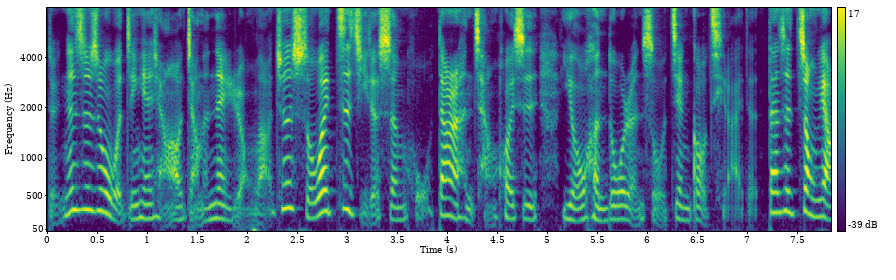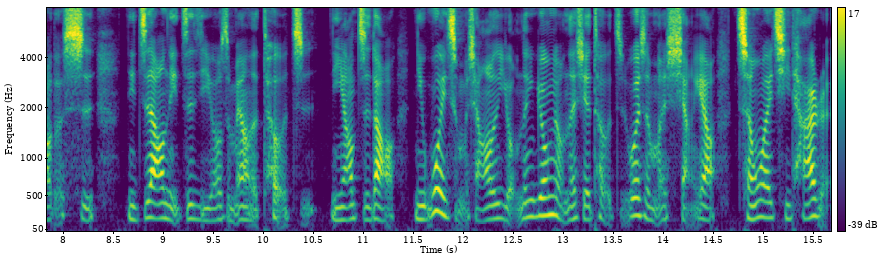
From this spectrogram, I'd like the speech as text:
对，那这是我今天想要讲的内容啦。就是所谓自己的生活，当然很常会是由很多人所建构起来的。但是重要的是，你知道你自己有什么样的特质，你要知道你为什么想要有那拥有那些特质，为什么想要成为其他人，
